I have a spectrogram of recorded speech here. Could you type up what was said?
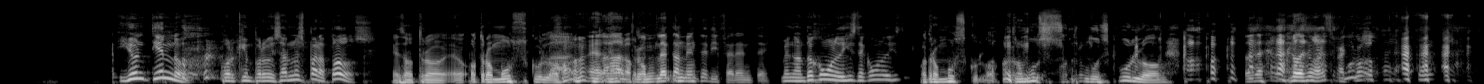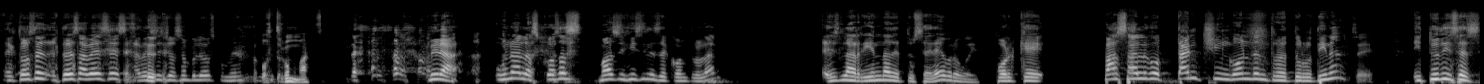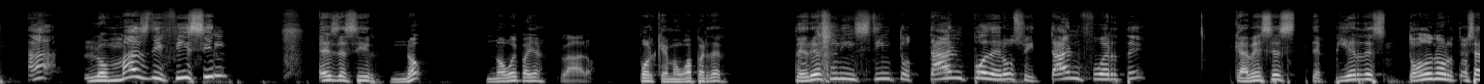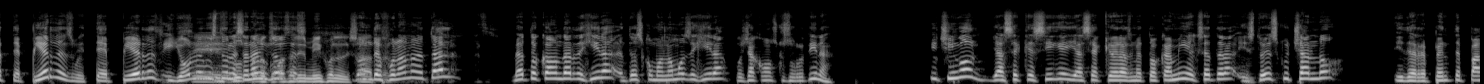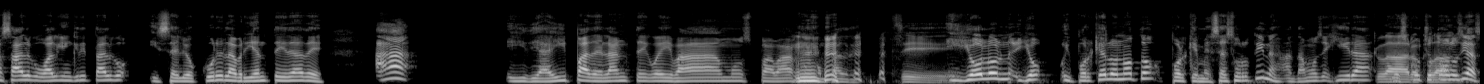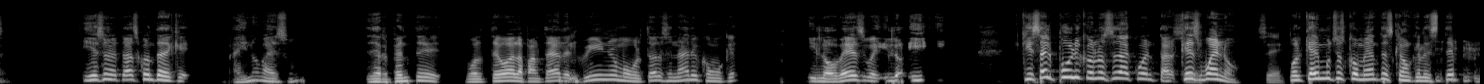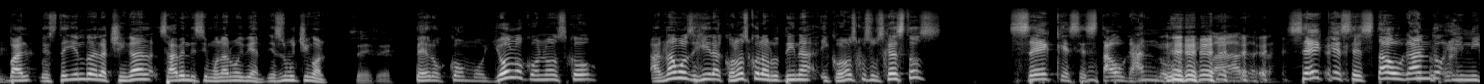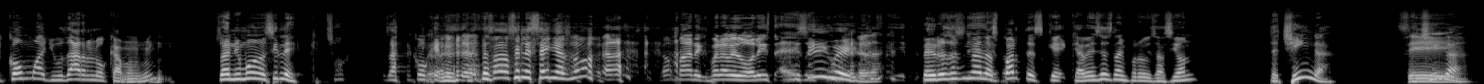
Y yo entiendo, porque improvisar no es para todos. Es otro, eh, otro músculo. Claro, claro, otro, completamente diferente. Me encantó cómo lo dijiste, ¿cómo lo dijiste? otro músculo. Otro músculo. Otro músculo. Entonces, entonces a veces, a veces yo siempre le digo conmigo. Otro más. Mira, una de las cosas más difíciles de controlar es la rienda de tu cerebro, güey. Porque pasa algo tan chingón dentro de tu rutina Sí. y tú dices, ah, lo más difícil es decir, no, no voy para allá Claro. porque me voy a perder. Pero es un instinto tan poderoso y tan fuerte que a veces te pierdes todo, rutina. o sea, te pierdes, güey, te pierdes. Y yo lo he Sí, visto en el escenario donde fulano de tal me ha tocado andar de gira, entonces como andamos de gira, pues ya conozco su rutina. Y chingón, ya sé qué sigue, ya sé a qué horas me toca a mí, etcétera, y estoy escuchando y de repente pasa algo o alguien grita algo y se le ocurre la brillante idea de, ah, y de ahí para adelante, güey, vamos para abajo, compadre. Sí. Y yo lo, yo, ¿y por qué lo noto? Porque me sé su rutina. Andamos de gira, lo Claro, escucho claro. todos los días. Y eso me te das cuenta de que ahí no va eso. Y de repente volteo a la pantalla del green room o volteo al escenario como que, y lo ves, güey. Y, lo- y- y quizá el público no se da cuenta, que es bueno. Sí. Porque hay muchos comediantes que aunque les esté, esté yendo de la chingada, saben disimular muy bien. Y eso es muy chingón. Sí, sí. Pero como yo lo conozco, andamos de gira, conozco la rutina y conozco sus gestos, sé que se está ahogando. Sé que se está ahogando y ni cómo ayudarlo, cabrón. Ujú. O sea, ni modo de decirle, ¿qué pasó? O sea, como que empezaba a hacerle señas, ¿no? No, man, fuera beisbolista. Sí, güey. Pero esa es una de las partes que, que a veces la improvisación te chinga, te Sí. chinga.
